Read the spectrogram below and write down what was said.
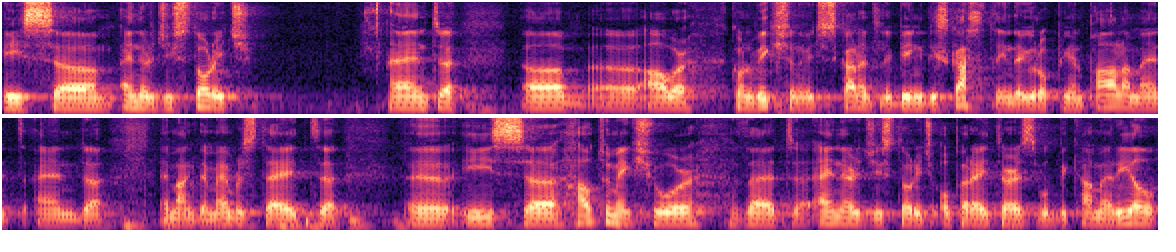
is energy storage and our conviction which is currently being discussed in the European Parliament and among the member states uh, is uh, how to make sure that energy storage operators would become a real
